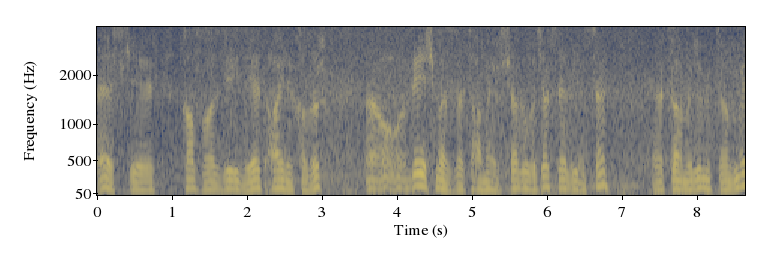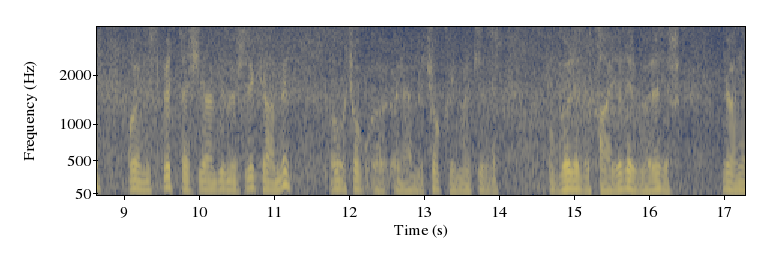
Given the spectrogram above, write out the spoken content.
eskir, kafa, zihniyet aynı kalır. E, o değişmez zaten ama irşad olacaksa bir insan e, kamili mükemmel, o nispet taşıyan bir mürşid kamil o çok e, önemli, çok kıymetlidir. Bu böyledir, kaidedir, böyledir. Yani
